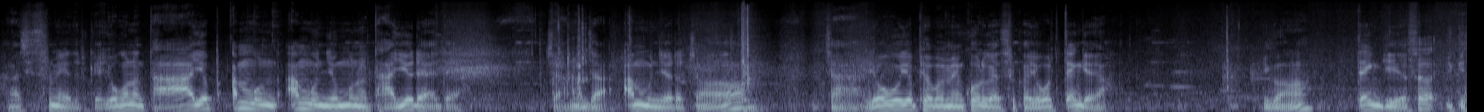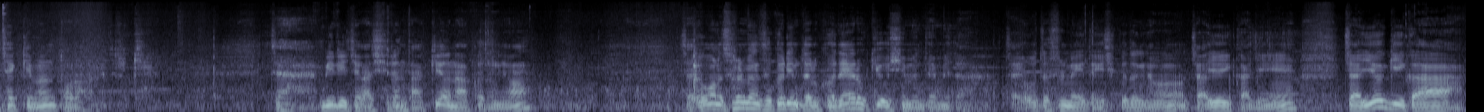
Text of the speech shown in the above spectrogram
하나씩 설명해 드릴게요. 요거는 다 옆 앞문 앞문 옆문을 다 열어야 돼. 자, 먼저 앞문 열었죠. 자, 요거 옆에 보면 고리가 있을 거예요. 요걸 당겨요. 이거 당겨서 이렇게 제끼면 돌아갑니다. 이렇게. 자, 미리 제가 실은 다 끼워놨거든요. 자, 요거는 설명서 그림대로 그대로 끼우시면 됩니다. 자, 요것도 설명이 되게 쉽거든요. 자, 여기까지. 자, 여기가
